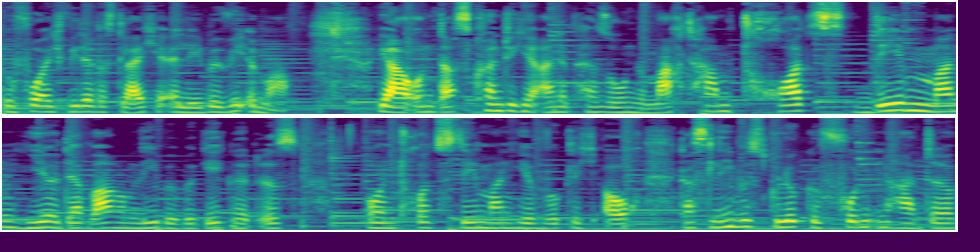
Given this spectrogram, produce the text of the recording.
bevor ich wieder das gleiche erlebe wie immer. Ja, und das könnte hier eine Person gemacht haben, trotzdem man hier der wahren Liebe begegnet ist und trotzdem man hier wirklich auch das Liebesglück gefunden hatte,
